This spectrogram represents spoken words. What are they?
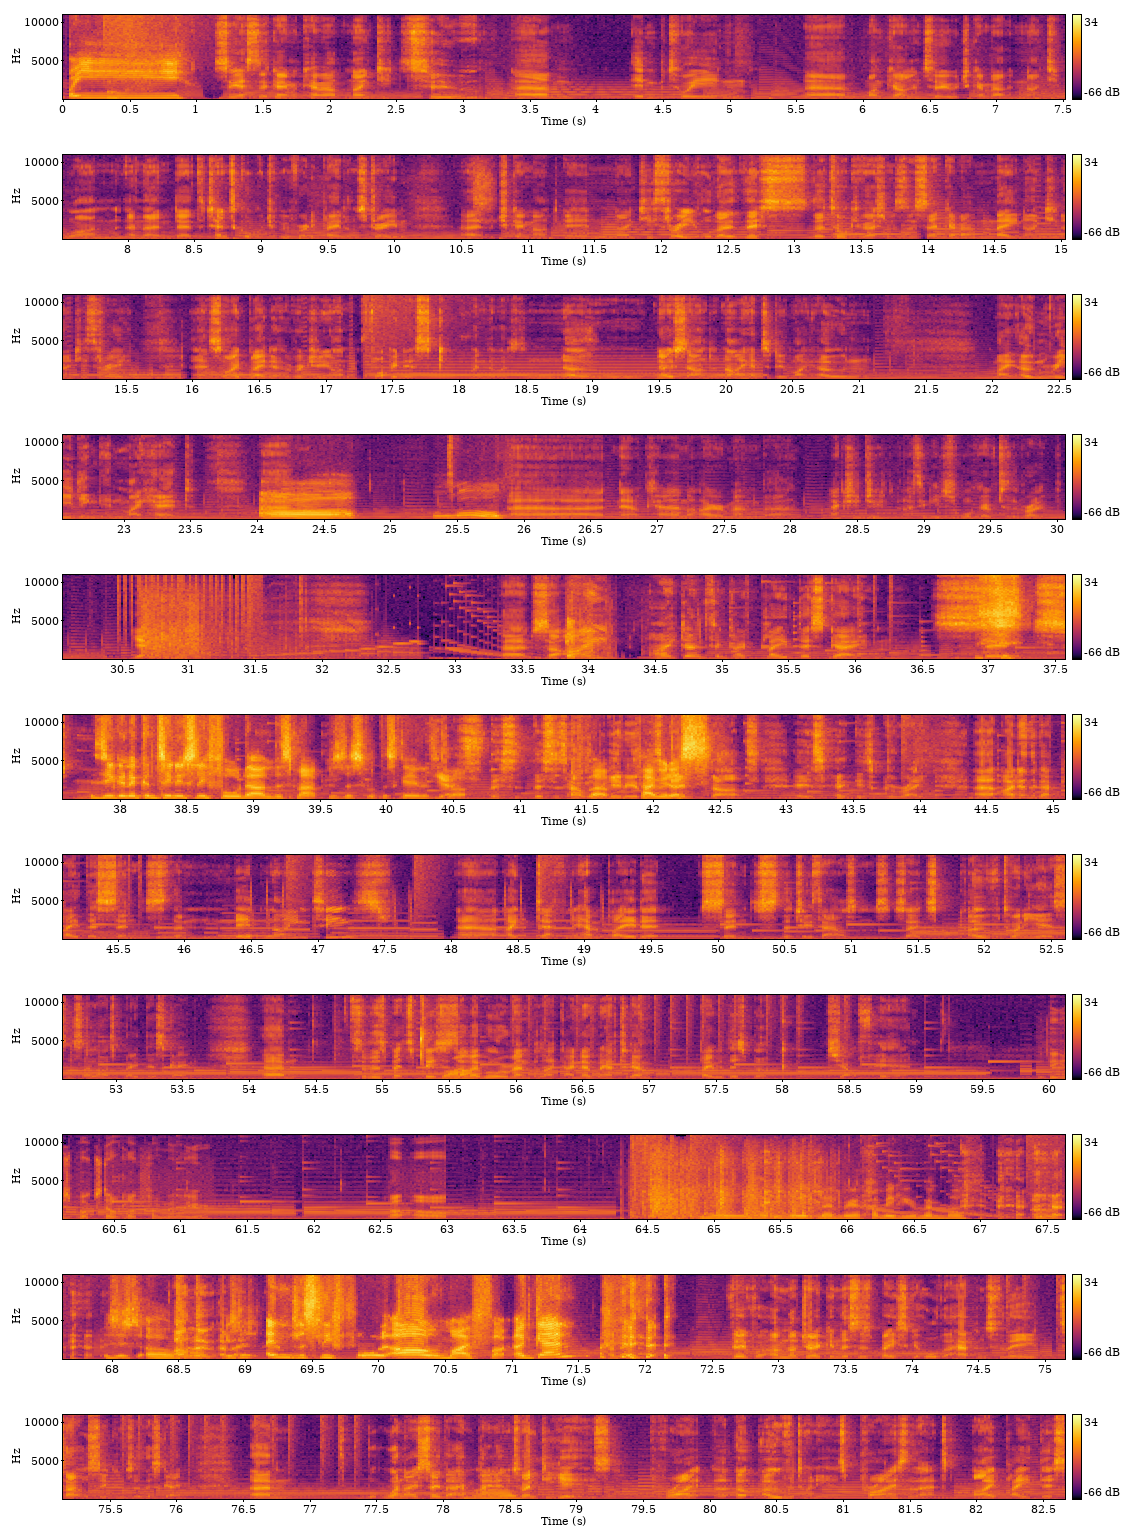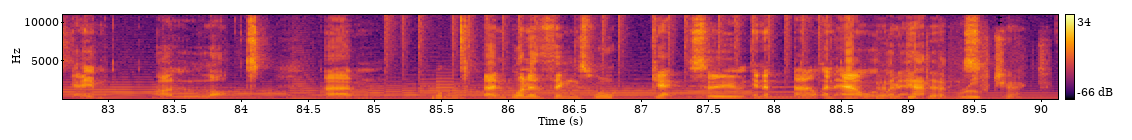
Bye. So yes, the game came out '92. Um, in between uh, Monkey Island 2, which came out in 91, and then Day of the Tentacle, which we've already played on stream, uh, which came out in 93. Although this, the talkie version, as I said, came out in May 1993. Uh, so I played it originally on floppy disk when there was no no sound, and I had to do my own my own reading in my head. Um, Oh, no. uh, now, can I remember? Actually, do you, I think you just walk over to the rope. Yeah. Uh, so I I don't think I've played this game since. Is he going to continuously fall down this map? Is this what this game is Yes, this this is how the Fa- beginning of this game starts. It's it's great. Uh, I don't think I've played this since the mid '90s. Uh, I definitely haven't played it since the 2000s. So it's over 20 years since I last played this game. Um, so there's bits and pieces Wow. that I will remember. Like I know we have to go and play with this book shelf here. These books don't look familiar. Uh-oh. You know, heavy have weird memory. I can't maybe remember. It's just oh, Oh, my- no, it's but- just endlessly fall. Oh my fuck! Again? Viv, I'm not joking. This is basically all that happens for the title sequence of this game. Um, but when I say that I haven't played it in 20 years, pri- uh, uh, over 20 years, prior to that, I played this game a lot. Um, and one of the things we'll get to in about an hour Better when it get that roof checked.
